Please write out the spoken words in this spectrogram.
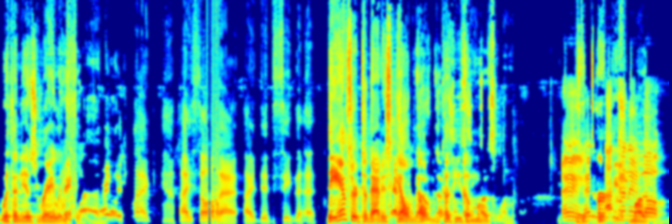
with an Israeli flag? Israeli flag. I saw that. I did see that. The answer to that is hell no, because he's a Muslim. He's Hey, a I Turkish kind of love. Muslim.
